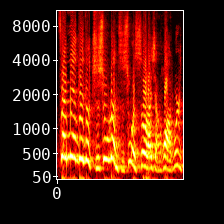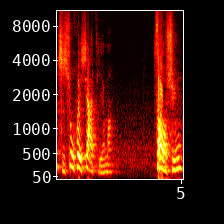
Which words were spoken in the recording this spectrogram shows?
在面对这指数论指数的时候来讲的话，不是指数会下跌吗？找寻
